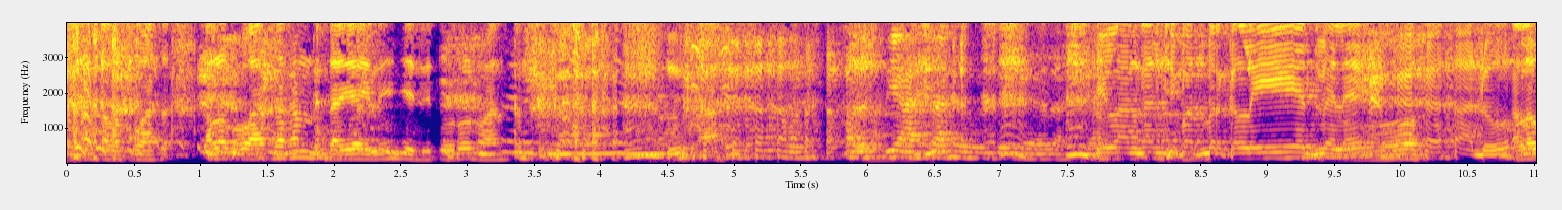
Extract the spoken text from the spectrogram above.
Kalau puasa kalau puasa kan daya ini jadi turun man. Harus diasah. Bener. hilangkan sifat berkelit bele. Oh. aduh. Kalau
